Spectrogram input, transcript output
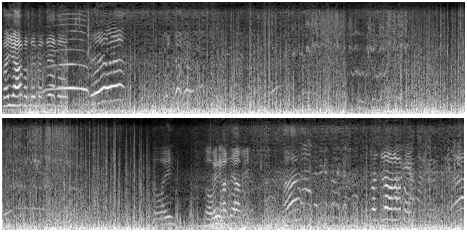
ਭਾਈ ਆ, ਬੰਦੇ ਫਿਰਦੇ ਆ ਤਾਂ। ਉਹ ਭਾਈ ਉਹ ਵੀ ਨਹੀਂ ਹਟਦੇ ਆ ਵੀ। ਹਾਂ। ਬਚਣਾ ਨਾ ਪੈ ਹਾਂ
